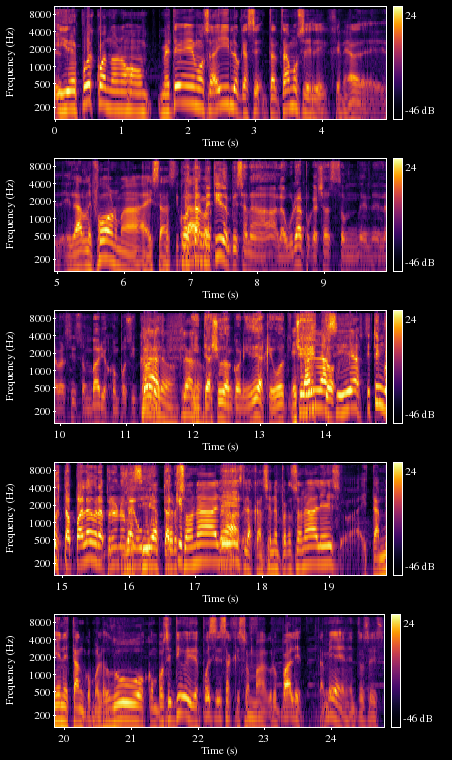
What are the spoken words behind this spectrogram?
de- y después cuando nos metemos ahí, lo que hace- tratamos es de generar, de, darle forma a esas. Y cuando estás metido empiezan a, a laburar, porque allá son en, en la versión son varios compositores Claro, claro. y te ayudan con ideas que vos... Están las ideas- Tengo esta palabra, pero no me las gusta. ideas ¿qué- personales, las canciones personales, eh, también están como los dúos compositivos y después esas que son más grupales también. Entonces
